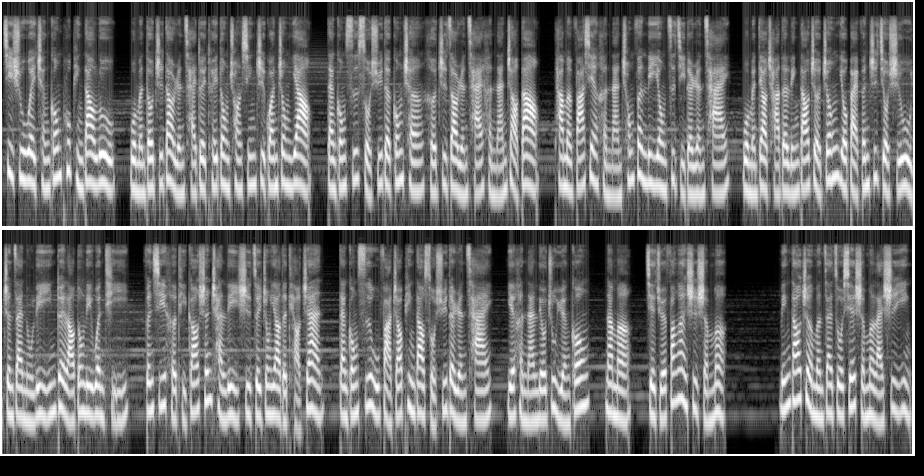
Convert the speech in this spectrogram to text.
技术为成功铺平道路。我们都知道人才对推动创新至关重要，但公司所需的工程和制造人才很难找到。他们发现很难充分利用自己的人才。我们调查的领导者中有百分之九十五正在努力应对劳动力问题。分析和提高生产力是最重要的挑战。但公司无法招聘到所需的人才，也很难留住员工。那么，解决方案是什么？领导者们在做些什么来适应？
